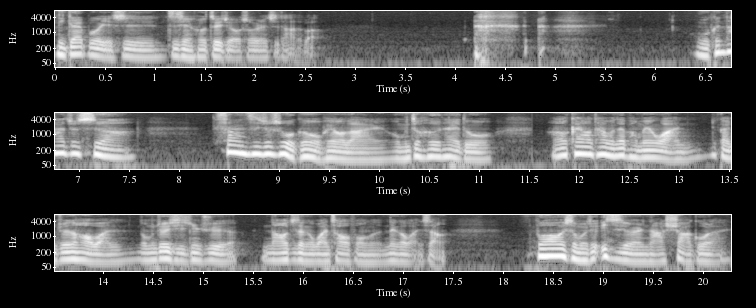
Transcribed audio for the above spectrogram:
你该不会也是之前喝醉酒的时候认识他的吧？我跟他就是啊，上次就是我跟我朋友来，我们就喝太多，然后看到他们在旁边玩，就感觉很好玩，我们就一起进去，然后就整个玩超疯了。那个晚上，不知道为什么就一直有人拿下过来，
